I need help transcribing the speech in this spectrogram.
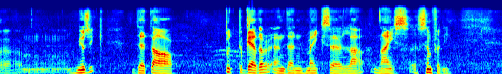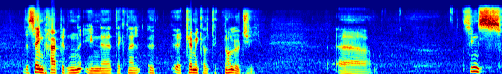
um, music that are put together and then makes a nice uh, symphony. The same happened in chemical technology. since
